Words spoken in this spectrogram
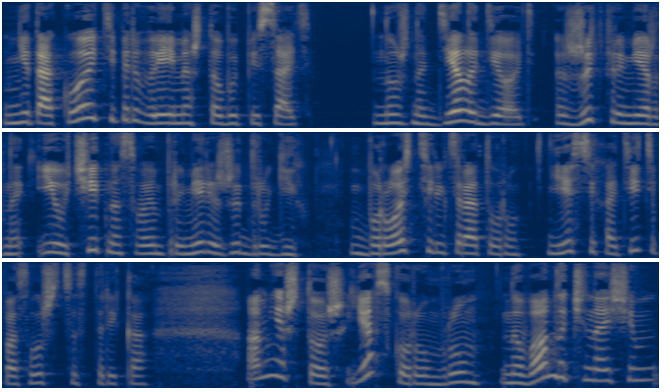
Не такое теперь время, чтобы писать. Нужно дело делать, жить примерно и учить на своем примере жить других. Бросьте литературу, если хотите послушаться старика. А мне что ж, я скоро умру, но вам, начинающим,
